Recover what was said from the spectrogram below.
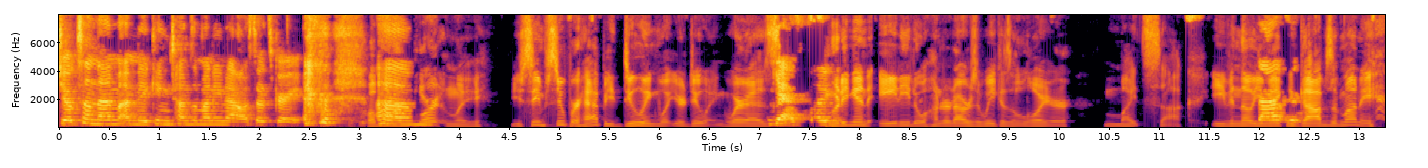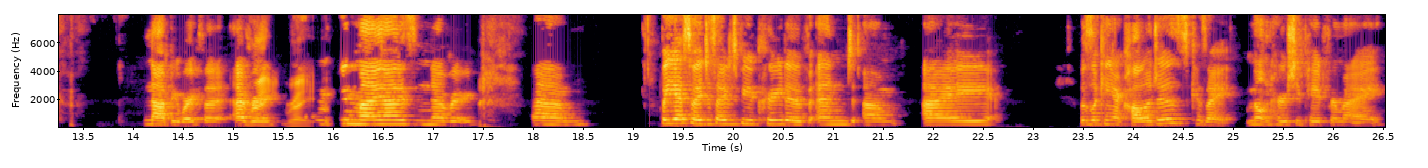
jokes on them. I'm making tons of money now, so it's great. but more um, importantly, you seem super happy doing what you're doing. Whereas yes, like, putting in 80 to 100 hours a week as a lawyer might suck, even though you're making gobs of money. not be worth it ever. Right, right. In my eyes, never. um, but yeah, so I decided to be a creative, and um, I was looking at colleges because I Milton Hershey paid for my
